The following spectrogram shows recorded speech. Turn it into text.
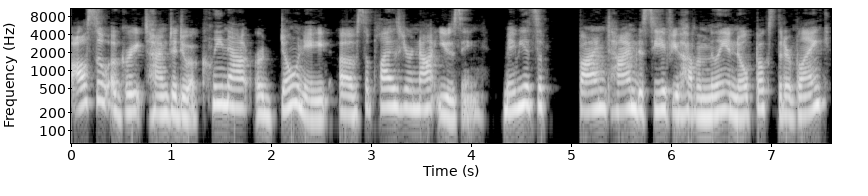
also a great time to do a clean out or donate of supplies you're not using. Maybe it's a fine time to see if you have a million notebooks that are blank.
